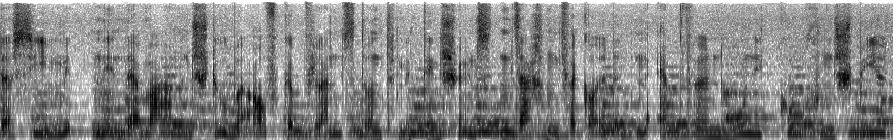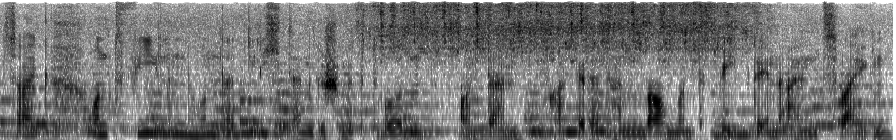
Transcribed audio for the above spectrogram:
dass Sie mitten in der warmen Stube aufgepflanzt und mit den schönsten Sachen, vergoldeten Äpfeln, Honigkuchen, Spielzeug und vielen hundert Lichtern geschmückt wurden. Und dann? fragte der Tannenbaum und bebte in allen Zweigen.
